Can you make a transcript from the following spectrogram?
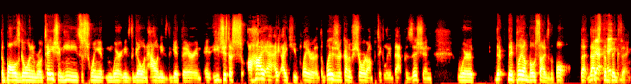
the ball's going in rotation, he needs to swing it and where it needs to go and how it needs to get there. And, and he's just a, a high IQ player that the Blazers are kind of short on, particularly at that position, where they play on both sides of the ball. That that's yeah, the big thing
